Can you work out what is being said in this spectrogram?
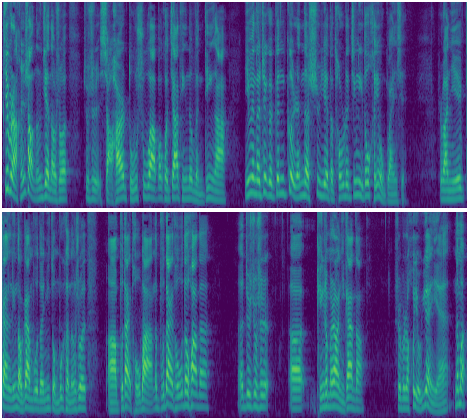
基本上很少能见到说，就是小孩读书啊，包括家庭的稳定啊，因为呢，这个跟个人的事业的投入的精力都很有关系，是吧？你干领导干部的，你总不可能说啊不带头吧？那不带头的话呢，呃，就就是呃，凭什么让你干呢？是不是会有怨言？那么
